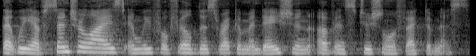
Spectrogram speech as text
that we have centralized and we fulfilled this recommendation of institutional effectiveness.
